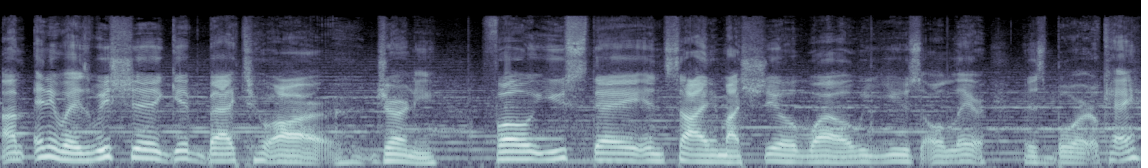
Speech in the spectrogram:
Um, anyways, we should get back to our journey. Fou, you stay inside my shield while we use Olair, his board, okay?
